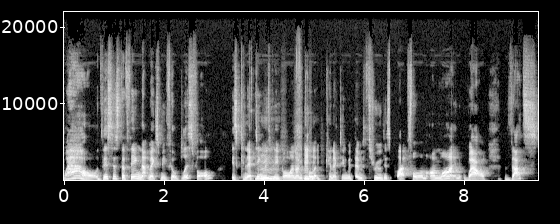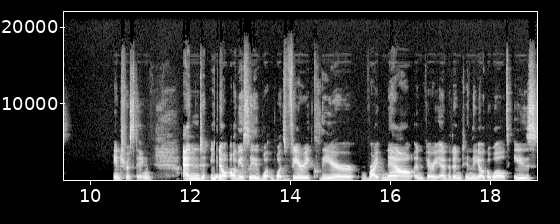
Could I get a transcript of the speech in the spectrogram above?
wow, this is the thing that makes me feel blissful is connecting mm. with people and I'm connecting with them through this platform online. Wow, that's interesting. And you know, obviously what what's very clear right now and very evident in the yoga world is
